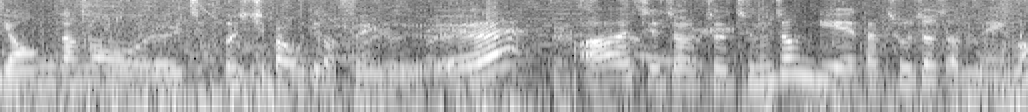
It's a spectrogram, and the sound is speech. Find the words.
영광로를 지... 어 씨발 어디 갔어 이거 에? 아 진짜 저, 저 증정기에다 조져졌네 이거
